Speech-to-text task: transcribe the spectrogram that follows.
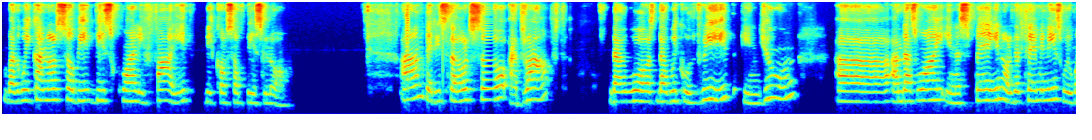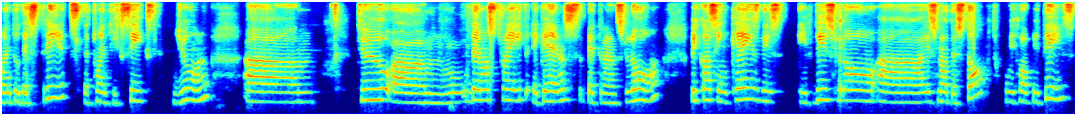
but we can also be disqualified because of this law. And there is also a draft that was that we could read in June. Uh, and that's why in Spain, all the feminists, we went to the streets the 26th June um, to um, demonstrate against the trans law, because in case this, if this law uh, is not stopped, we hope it is,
